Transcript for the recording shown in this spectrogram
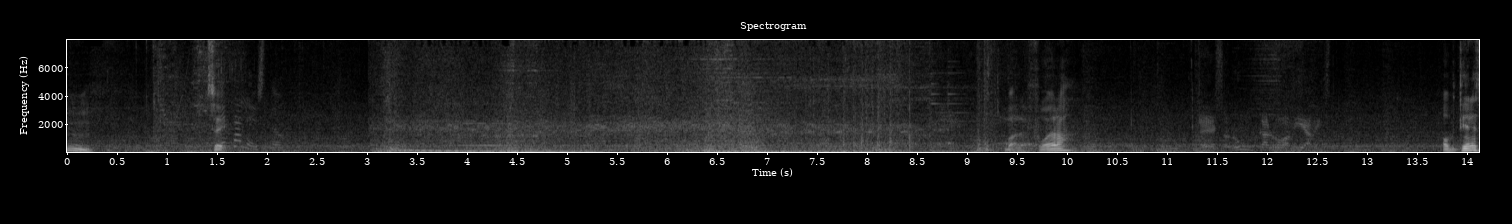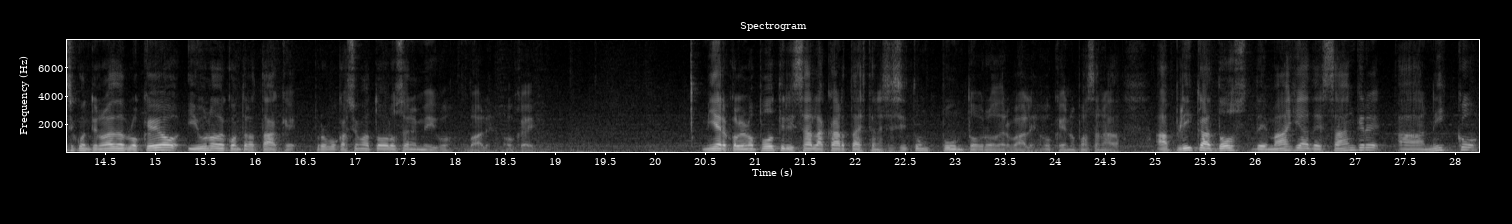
Hmm. Sí. Vale, fuera. Obtiene 59 de bloqueo y uno de contraataque. Provocación a todos los enemigos. Vale, ok. Miércoles, no puedo utilizar la carta esta. Necesito un punto, brother. Vale, ok, no pasa nada. Aplica 2 de magia de sangre a Nico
